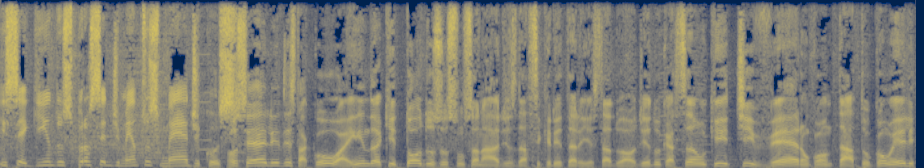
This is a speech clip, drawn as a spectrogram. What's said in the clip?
e seguindo os procedimentos médicos. Rocieli destacou ainda que todos os funcionários da Secretaria Estadual de Educação que tiveram contato com ele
